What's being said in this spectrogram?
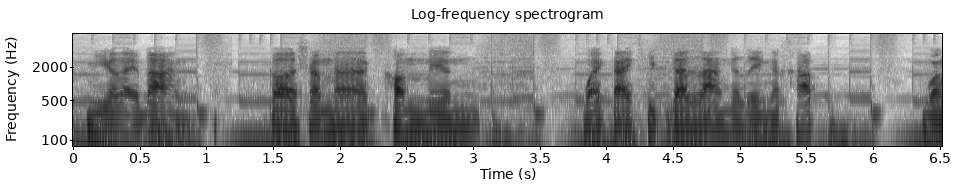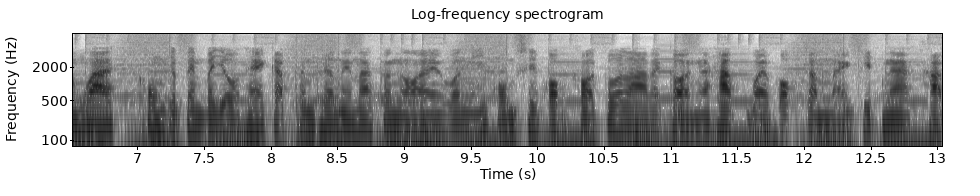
ๆ มีอะไรบ้าง ก็สามารถคอมเมนต์ไว้ใกล้คลิปด้านล่างกันเลยนะครับ หวังว่าคงจะเป็นประโยชน์ให้กับเพื่อนๆไม่มากก็น้อย วันนี้ผมสีพบขอตัวลาไปก่อนนะครับ ไว้พบกันใหม่คลิปหน้าครับ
